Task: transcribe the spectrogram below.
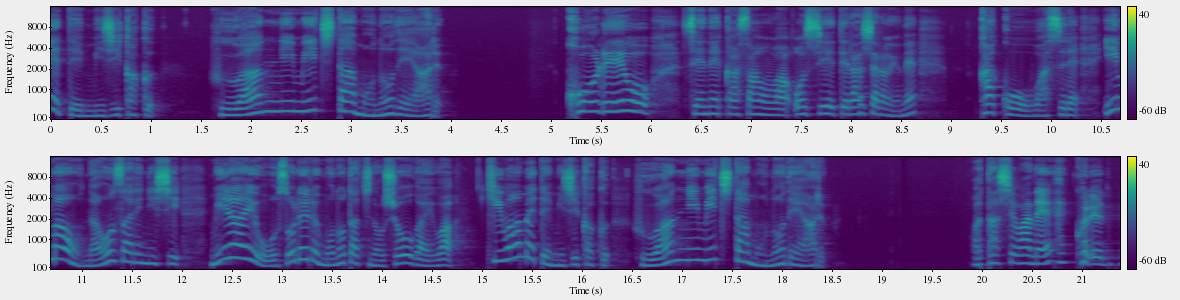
めて短く不安に満ちたものである。これをセネカさんは教えてらっしゃるんよね。過去を忘れ、今をなおざりにし、未来を恐れる者たちの生涯は極めて短く不安に満ちたものである。私はね、これ、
